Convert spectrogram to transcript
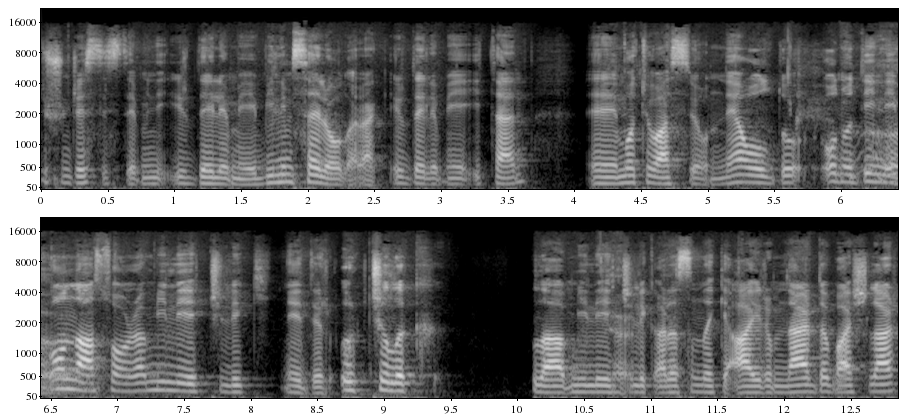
düşünce sistemini irdelemeye, bilimsel olarak irdelemeye iten e, motivasyon ne oldu? Onu dinleyeyim. Ondan sonra milliyetçilik nedir? Irkçılıkla milliyetçilik evet. arasındaki ayrım nerede başlar?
